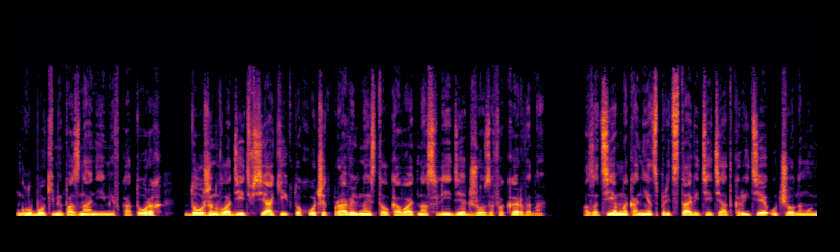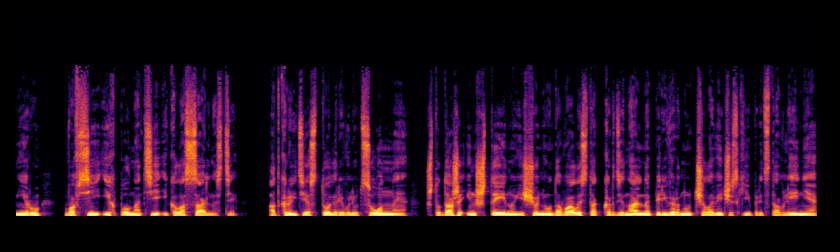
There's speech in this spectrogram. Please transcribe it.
глубокими познаниями в которых должен владеть всякий, кто хочет правильно истолковать наследие Джозефа Кервина – а затем, наконец, представить эти открытия ученому миру во всей их полноте и колоссальности. Открытия столь революционные, что даже Эйнштейну еще не удавалось так кардинально перевернуть человеческие представления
